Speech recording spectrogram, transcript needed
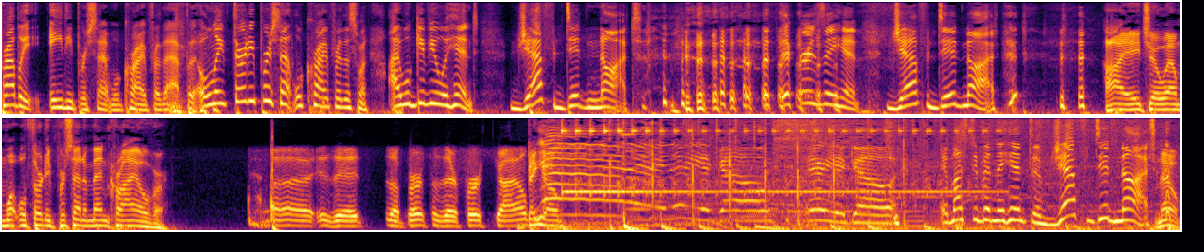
Probably 80% will cry for that, but only 30% will cry for this one. I will give you a hint. Jeff did not. there is a hint. Jeff did not. Hi, HOM. What will 30% of men cry over? Uh, is it the birth of their first child? Bingo. Yay! There you go. There you go. It must have been the hint of Jeff did not. No.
